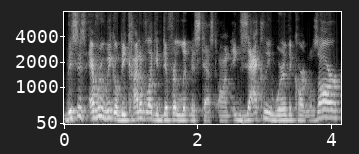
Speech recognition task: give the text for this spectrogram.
this is every week will be kind of like a different litmus test on exactly where the Cardinals are,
